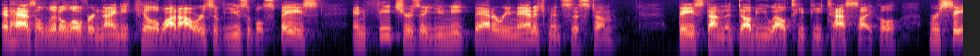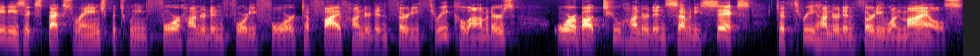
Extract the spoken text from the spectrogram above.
it has a little over 90 kilowatt hours of usable space and features a unique battery management system. Based on the WLTP test cycle, Mercedes expects range between 444 to 533 kilometers, or about 276 to 331 miles.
